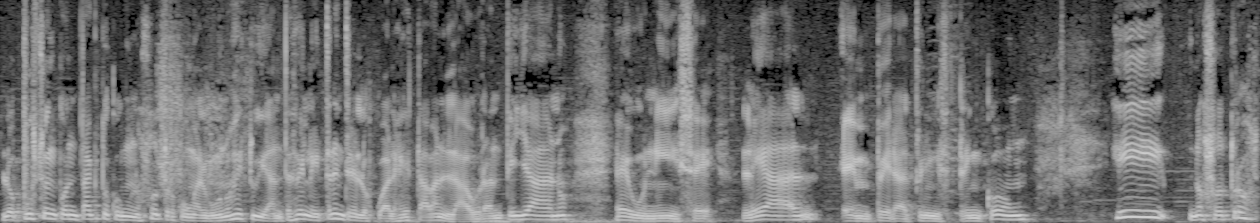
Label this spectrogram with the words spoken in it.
lo puso en contacto con nosotros, con algunos estudiantes de letra, entre los cuales estaban Laura Antillano, Eunice Leal, Emperatriz Rincón, y nosotros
